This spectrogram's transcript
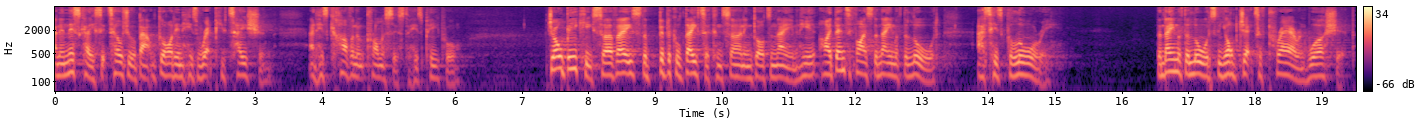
And in this case, it tells you about God in his reputation and his covenant promises to his people. Joel Beeke surveys the biblical data concerning God's name and he identifies the name of the Lord as his glory. The name of the Lord is the object of prayer and worship.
